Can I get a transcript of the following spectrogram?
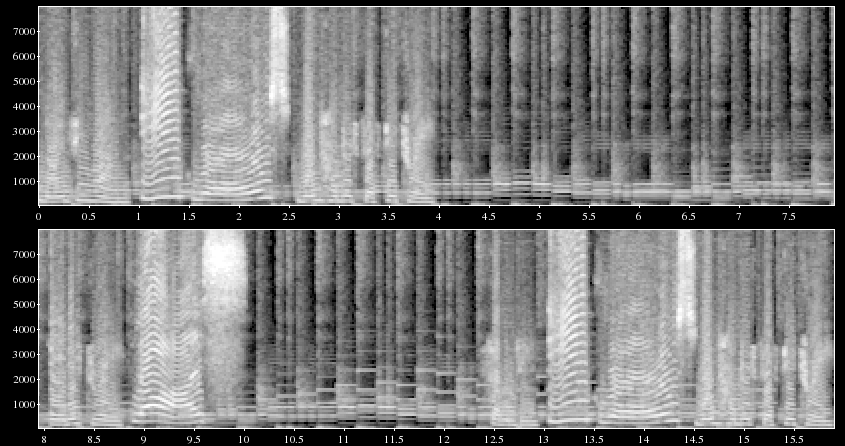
91 equals 153 83 plus 70 equals 153.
